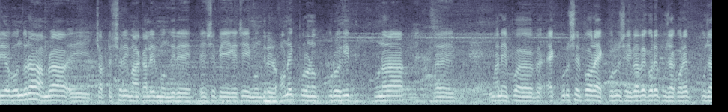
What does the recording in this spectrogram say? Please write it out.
প্রিয় বন্ধুরা আমরা এই চট্টেশ্বরী মা কালীর মন্দিরে এসে পেয়ে গেছি। এই মন্দিরের অনেক পুরনো পুরোহিত ওনারা মানে এক পুরুষের পর এক পুরুষ এইভাবে করে পূজা করে পূজা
